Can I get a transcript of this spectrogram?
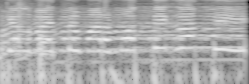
Michael ভাই তোমার মতি গতি।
